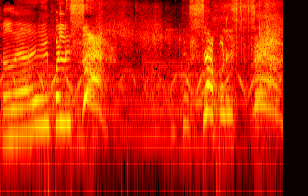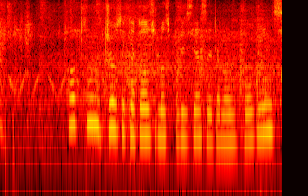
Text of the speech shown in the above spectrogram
¡Sal de ahí, policía! ¡Policía, policía! Hawkins, yo sé que todos los policías se llaman Hawkins.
